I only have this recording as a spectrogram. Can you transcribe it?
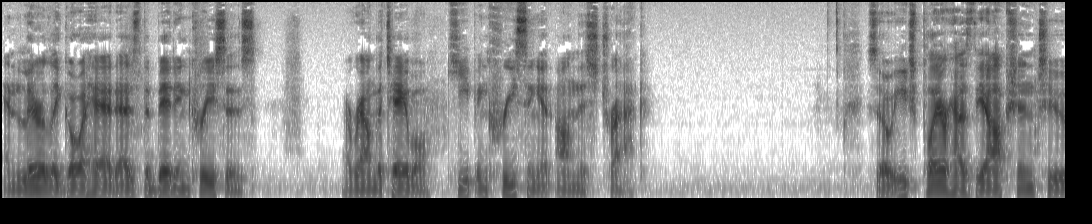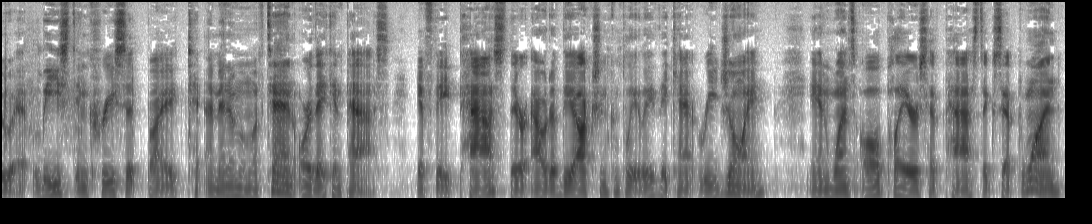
And literally go ahead as the bid increases around the table, keep increasing it on this track. So each player has the option to at least increase it by a minimum of 10 or they can pass. If they pass, they're out of the auction completely. They can't rejoin. And once all players have passed except one,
